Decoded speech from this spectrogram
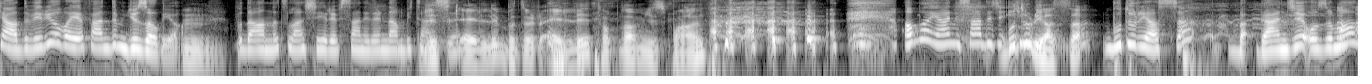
kağıdı veriyor. Vay efendim 100 alıyor. Bu da anlatılan şehir efsanelerinden bir tanesi. Risk 50 budur 50 toplam 100 puan. Ama yani sadece iki- budur yazsa. budur yazsa bence o zaman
